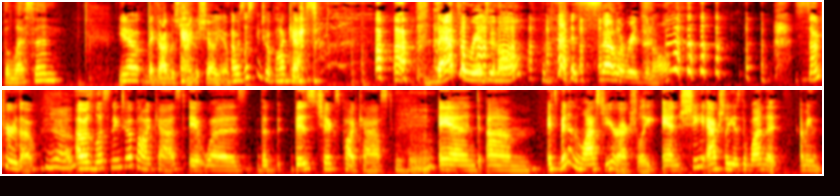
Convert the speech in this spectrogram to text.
the lesson You know, that God was trying to show you? I was listening to a podcast. That's original. that is so original. so true though. Yes. I was listening to a podcast. It was the Biz Chix podcast, mm-hmm. and um, it's been in the last year actually. And she actually is the one that I mean,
